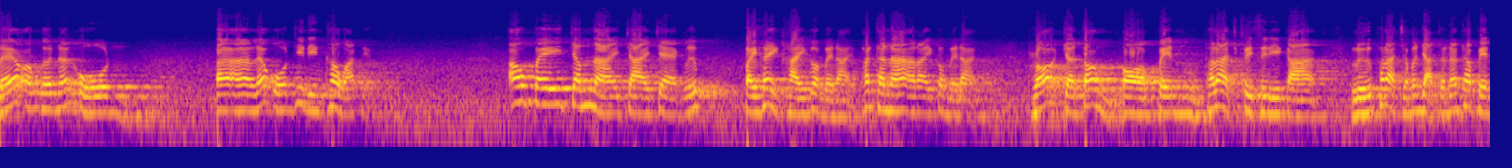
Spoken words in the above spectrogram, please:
แล้วเอาเงินนั้นโอนแล้วโอนที่ดินเข้าวัดเนี่ย เอาไปจำหน่ายจ่ายแจกหรือไปให้ใครก็ไม่ได้ พัฒนาอะไรก็ไม่ได้ เพราะจะต้องออกเป็นพระราชกฤษฎีกา หรือพระราชบัญญัติเท่านั้นถ้าเป็น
